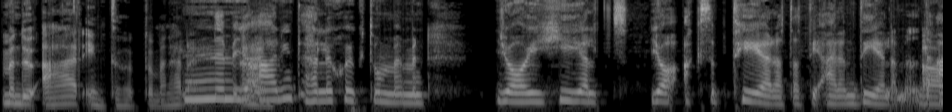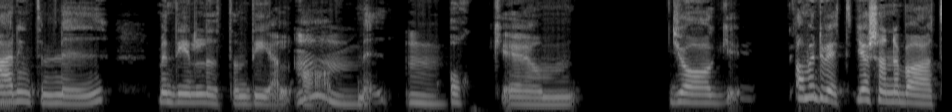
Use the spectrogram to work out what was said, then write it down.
Men du är inte sjukdomen heller. Nej, men jag Nej. är inte heller sjukdomen. Men jag är helt, jag har accepterat att det är en del av mig. Det Ja. är inte mig, men det är en liten del av Mm. mig. Mm. Och ehm, jag, ja men du vet, jag känner bara att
